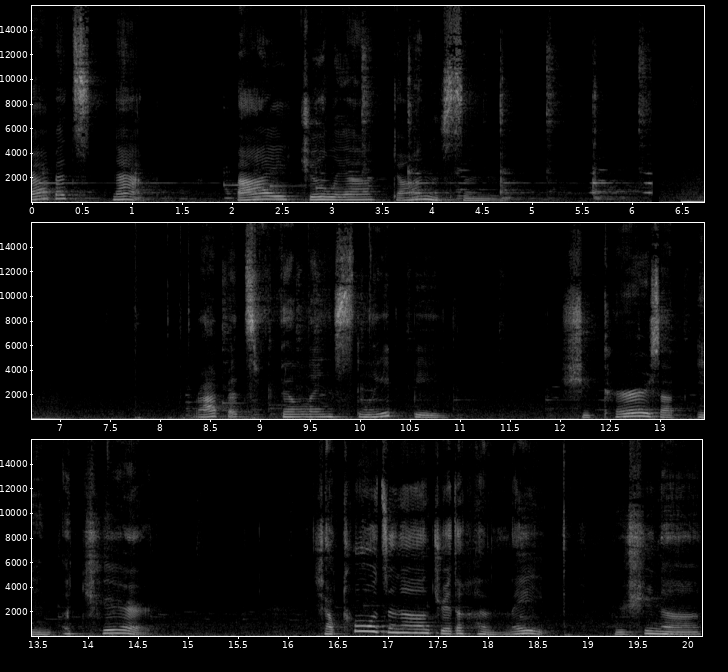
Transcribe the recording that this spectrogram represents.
Rabbit's Nap by Julia Donaldson. Rabbit's feeling sleepy. She curls up in a chair. 小兔子呢，觉得很累，于是呢，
